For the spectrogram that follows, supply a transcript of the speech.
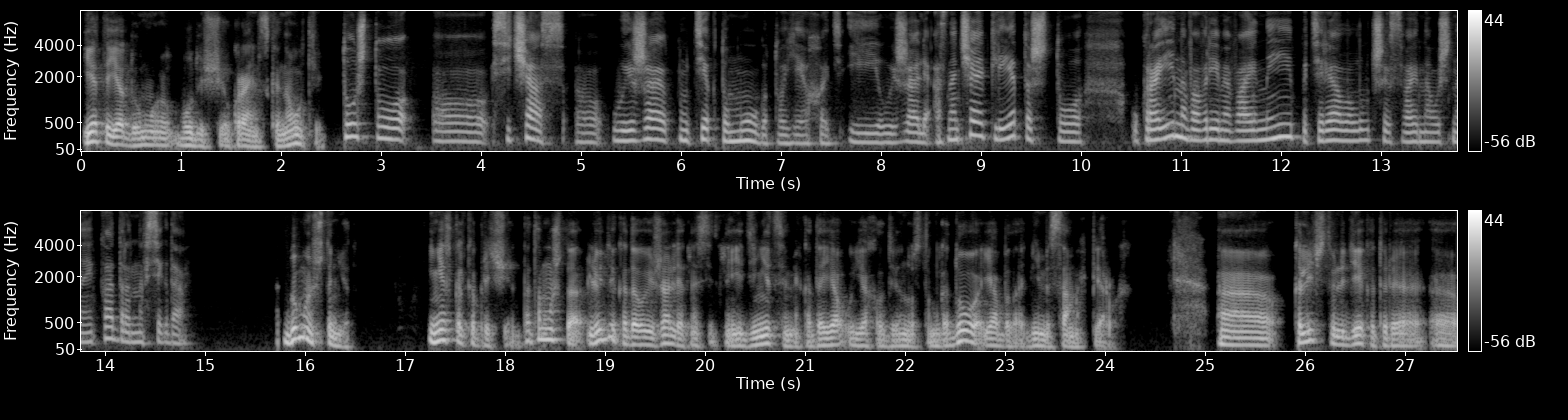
И это, я думаю, будущее украинской науки. То, что э, сейчас э, уезжают ну, те, кто могут уехать и уезжали, означает ли это, что Украина во время войны потеряла лучшие свои научные кадры навсегда? Думаю, что нет. И несколько причин. Потому что люди, когда уезжали относительно единицами, когда я уехал в 90-м году, я был одним из самых первых. А, количество людей, которые э,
